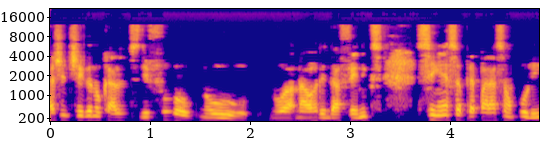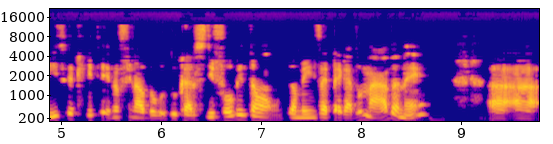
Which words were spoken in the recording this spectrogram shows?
A gente chega no Cálice de Fogo, no, no- na Ordem da Fênix, sem essa preparação política que tem no final do, do Cálice de Fogo, então também vai pegar do nada, né? A, a-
